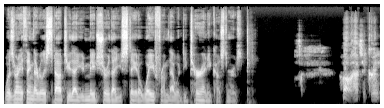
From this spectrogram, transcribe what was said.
was there anything that really stood out to you that you made sure that you stayed away from that would deter any customers? Oh that's a great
